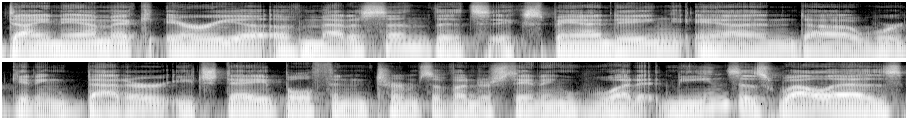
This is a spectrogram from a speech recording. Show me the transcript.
dynamic area of medicine that's expanding, and uh, we're getting better each day, both in terms of understanding what it means, as well as,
